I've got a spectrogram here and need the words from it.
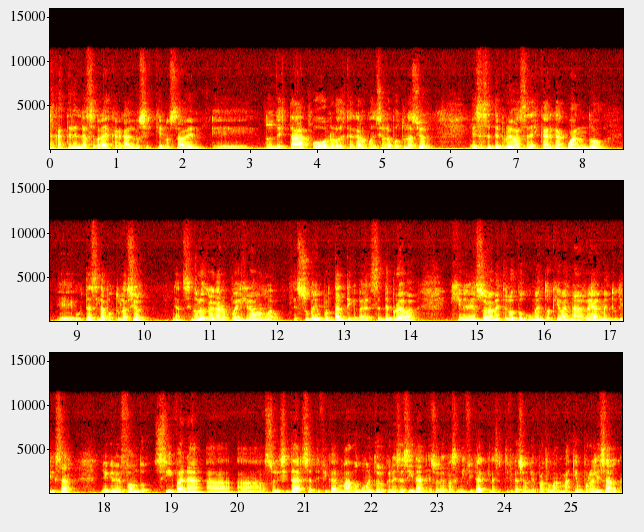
Acá está el enlace para descargarlo si es que no saben eh, dónde está o no lo descargaron cuando hicieron la postulación. Ese set de prueba se descarga cuando eh, usted hace la postulación. Si no lo descargaron pueden generar uno nuevo. Es súper importante que para el set de prueba generen solamente los documentos que van a realmente utilizar. Ya que en el fondo, si van a, solicitar certificar más documentos de los que necesitan, eso les va a significar que la certificación les va a tomar más tiempo realizarla.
